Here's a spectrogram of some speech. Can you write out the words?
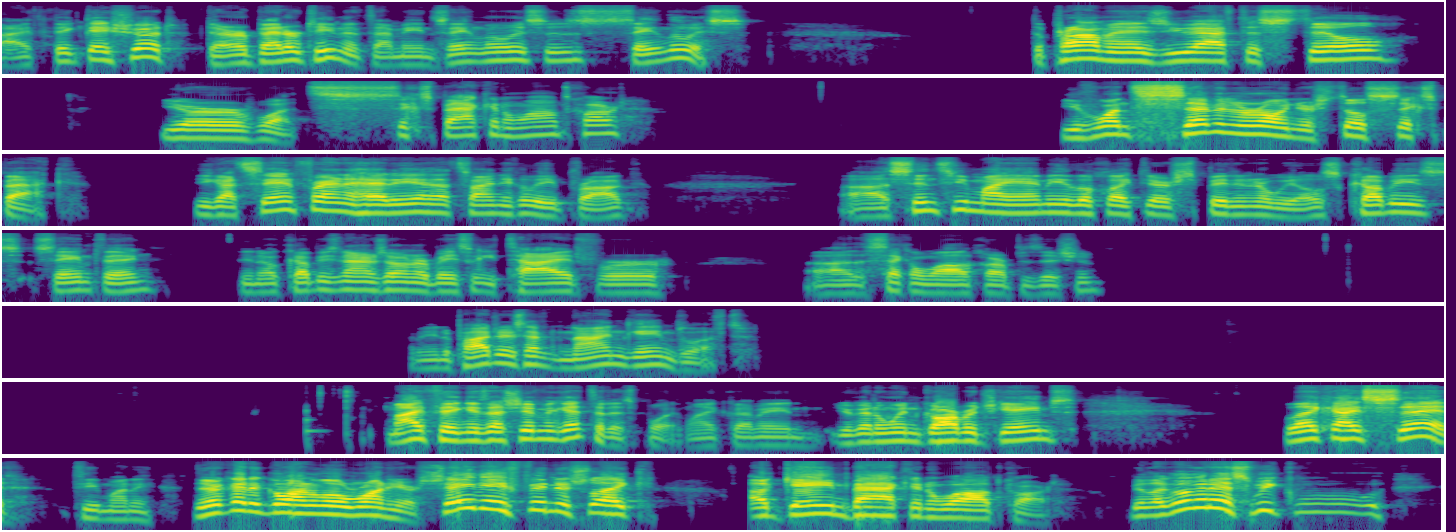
I think they should. They're a better team than I mean, St. Louis is St. Louis. The problem is you have to still you're what, six back in a wild card? You've won seven in a row and you're still six back. You got San Fran ahead of you. That's fine. You can leapfrog. Uh, Cincy, Miami look like they're spinning their wheels. Cubbies, same thing. You know, Cubbies and Arizona are basically tied for uh, the second wild card position. I mean, the Padres have nine games left. My thing is, I shouldn't even get to this point. Like, I mean, you're going to win garbage games. Like I said, Money, they're going to go on a little run here. Say they finish like a game back in a wild card. Be like, look at this. We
